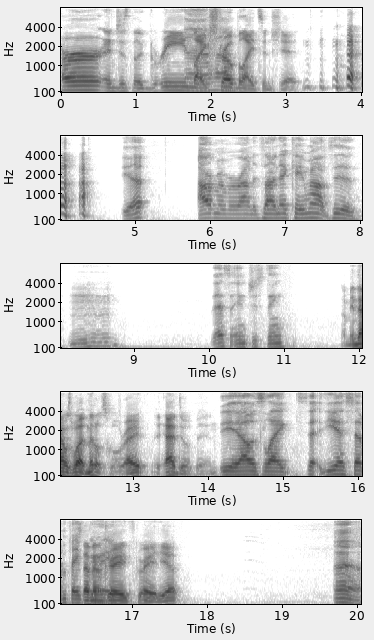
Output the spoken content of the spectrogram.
her and just the green like Uh-huh. strobe lights and shit. Yep. I remember around the time that came out too. hmm That's interesting. I mean, that was what middle school, right? It had to have been Yeah, I was like, yeah, seventh, eighth seventh grade. grade, grade. Yep. Uh,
